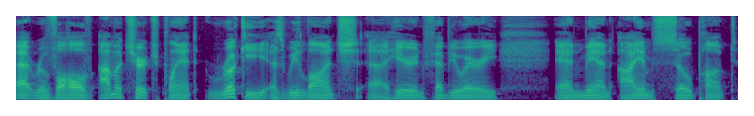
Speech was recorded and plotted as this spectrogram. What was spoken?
at Revolve. I'm a church plant rookie as we launch uh, here in February. And man, I am so pumped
